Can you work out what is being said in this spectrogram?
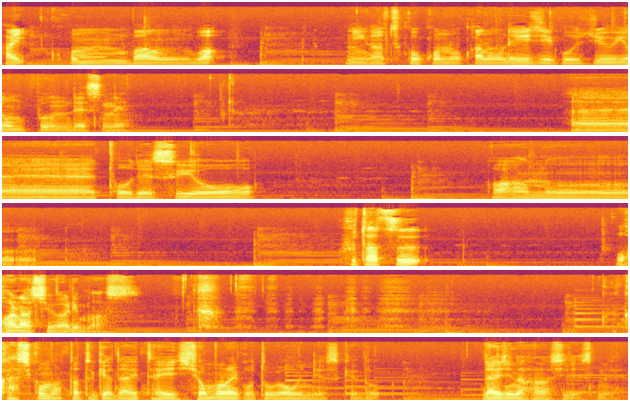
はい、こんばんは。2月9日の0時54分ですね。えーとですよ。あのー、2つお話があります。かしこまった時は大体しょうもないことが多いんですけど、大事な話ですね。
